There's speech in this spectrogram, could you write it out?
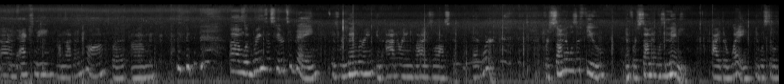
And actually, I'm not going to be long, but um, um, what brings us here today is remembering and honoring lives lost at, at work. For some, it was a few, and for some, it was many. Either way, it was still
